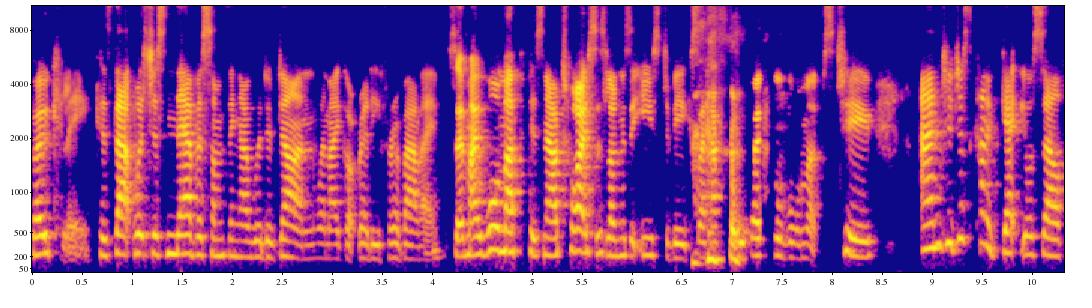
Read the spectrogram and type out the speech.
vocally because that was just never something I would have done when I got ready for a ballet. So my warm up is now twice as long as it used to be because I have to do vocal warm ups too. And to just kind of get yourself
